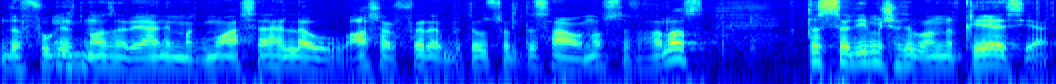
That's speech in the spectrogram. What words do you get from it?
ده في وجهة. نظري يعني مجموعة سهلة و10 فرق بتوصل تسعة ونص فخلاص القصة دي مش هتبقى مقياس يعني.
